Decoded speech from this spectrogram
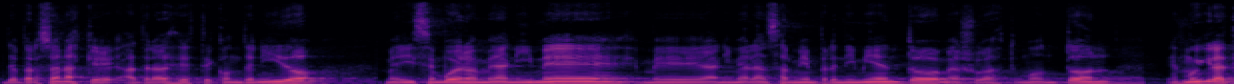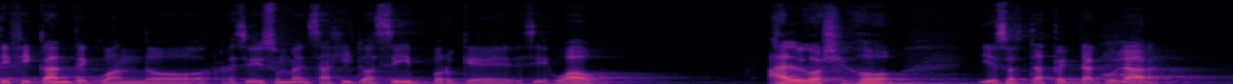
de personas que a través de este contenido me dicen, bueno, me animé, me animé a lanzar mi emprendimiento, me ayudaste un montón. Es muy gratificante cuando recibís un mensajito así porque decís, wow, algo llegó y eso está espectacular.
